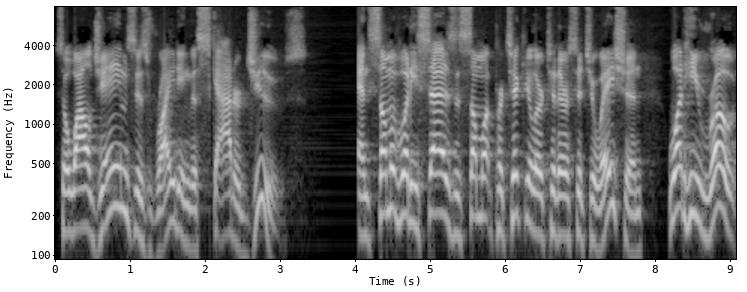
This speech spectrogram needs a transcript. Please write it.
So while James is writing the scattered Jews, and some of what he says is somewhat particular to their situation, what he wrote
